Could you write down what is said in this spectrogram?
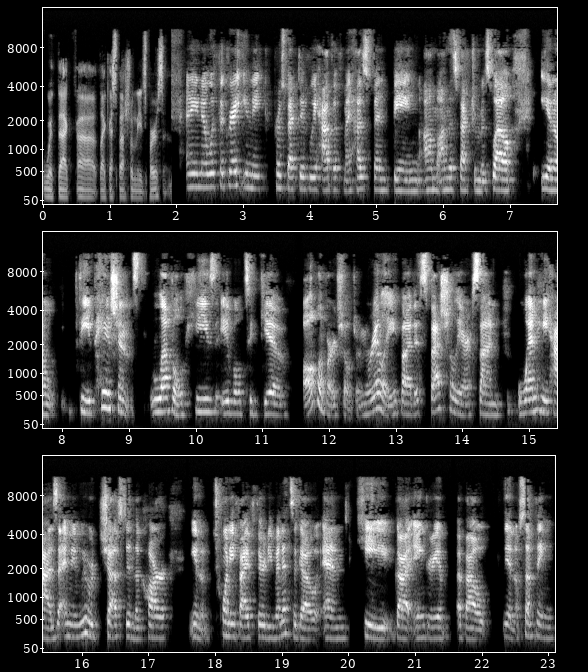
with that uh, like a special needs person. And you know, with the great unique perspective we have of my husband being um, on the spectrum as well, you know, the patient's level he's able to give all of our children really but especially our son when he has i mean we were just in the car you know 25 30 minutes ago and he got angry about you know something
